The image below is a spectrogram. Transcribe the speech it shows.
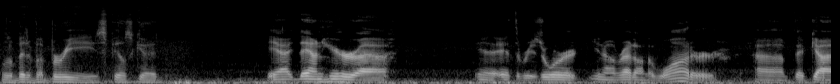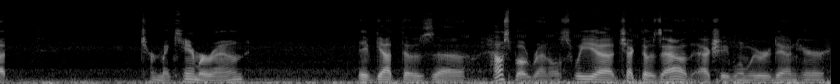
a little bit of a breeze, feels good. Yeah, down here uh, at the resort, you know, right on the water, uh, they've got, turn my camera around, they've got those uh, houseboat rentals. We uh, checked those out actually when we were down here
